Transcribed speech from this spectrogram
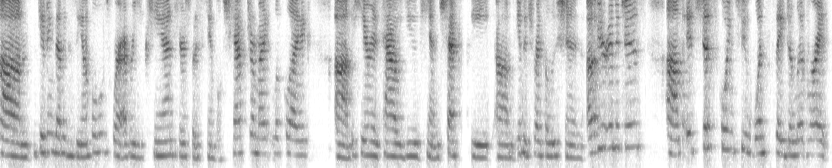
um, giving them examples wherever you can. Here's what a sample chapter might look like. Um, here is how you can check the um, image resolution of your images. Um, it's just going to, once they deliver it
